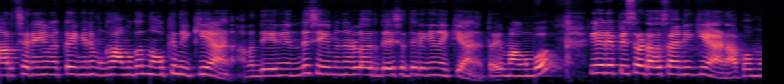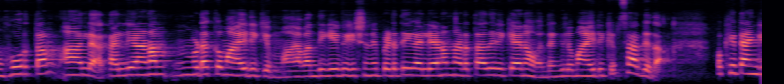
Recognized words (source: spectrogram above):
അർച്ചനയും ഒക്കെ ഇങ്ങനെ മുഖാമുഖം നോക്കി നിൽക്കുകയാണ്. അവന്തി ഇനി എന്ത് ചെയ്യുമെന്നുള്ള ഒരു ദേശത്തിൽ ഇങ്ങനെ നിൽക്കുകയാണ്. ഇത്രയും ആകുമ്പോൾ ഈ ഒരു എപ്പിസോഡ് അവസാനിക്കുകയാണ്. അപ്പോൾ മുഹൂർത്തം അല്ല കല്യാണം മുടക്കമായിരിക്കും. അവന്തികയെ ഭീഷണിപ്പെടുത്തി കല്യാണം നടത്താതിരിക്കാനോ എന്തെങ്കിലും ആയിരിക്കും സാധ്യത ഓക്കെ താങ്ക്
